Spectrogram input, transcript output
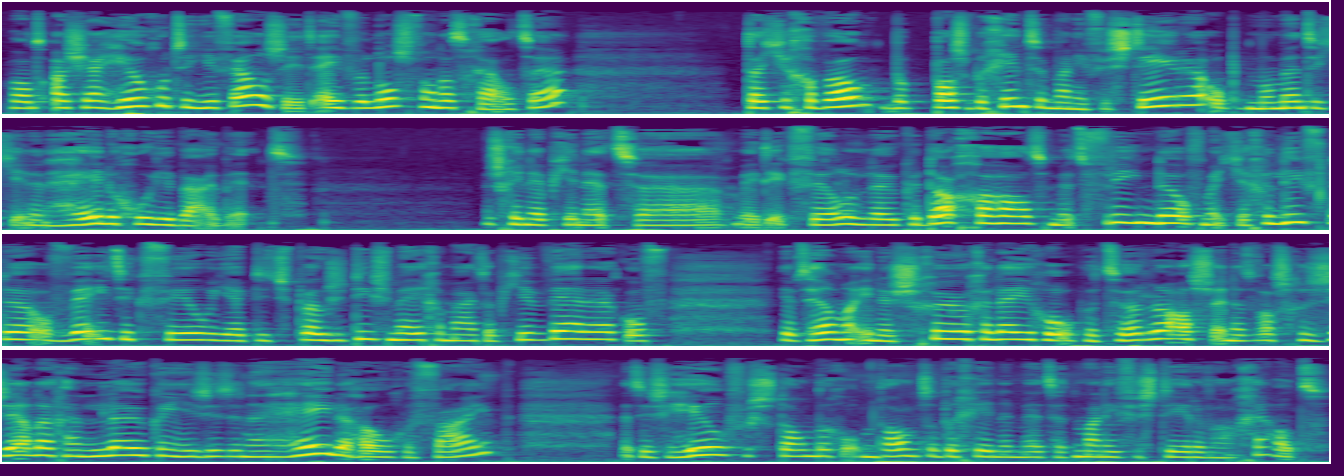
Want als jij heel goed in je vel zit, even los van dat geld, hè, dat je gewoon pas begint te manifesteren op het moment dat je in een hele goede bui bent. Misschien heb je net, uh, weet ik veel, een leuke dag gehad met vrienden of met je geliefde of weet ik veel. Je hebt iets positiefs meegemaakt op je werk of je hebt helemaal in een scheur gelegen op het terras en het was gezellig en leuk en je zit in een hele hoge vibe. Het is heel verstandig om dan te beginnen met het manifesteren van geld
